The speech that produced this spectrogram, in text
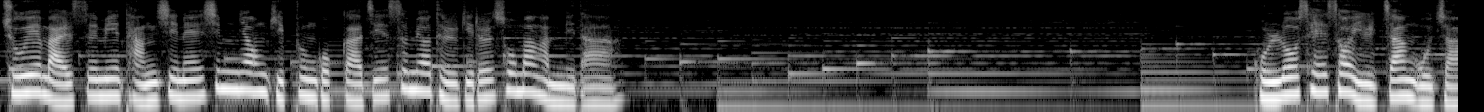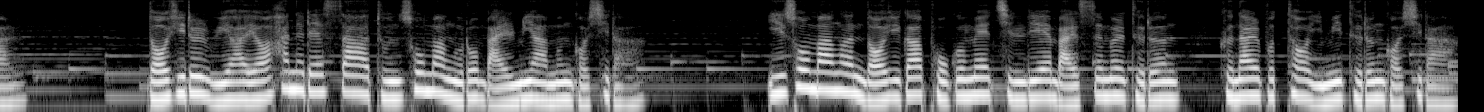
주의 말씀이 당신의 심령 깊은 곳까지 스며들기를 소망합니다. 골로새서 1장 5절 너희를 위하여 하늘에 쌓아둔 소망으로 말미암은 것이라. 이 소망은 너희가 복음의 진리의 말씀을 들은 그날부터 이미 들은 것이라.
